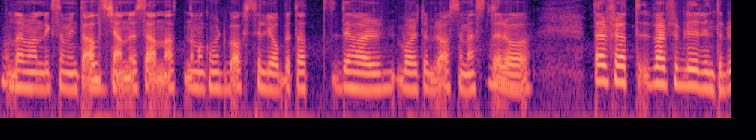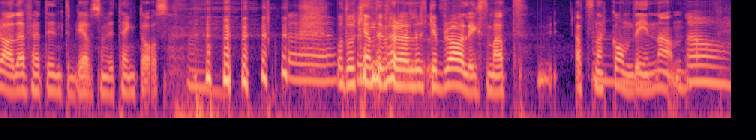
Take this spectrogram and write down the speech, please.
och där Mm. man liksom inte alls känner sen att när man kommer tillbaka till jobbet att det har varit en bra semester Mm. och Därför att, varför blir det inte bra? Därför att det inte blev som vi tänkte oss. Eh, Och då kan det vara lika bra liksom att, att snacka om det Mm. innan. Ja,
